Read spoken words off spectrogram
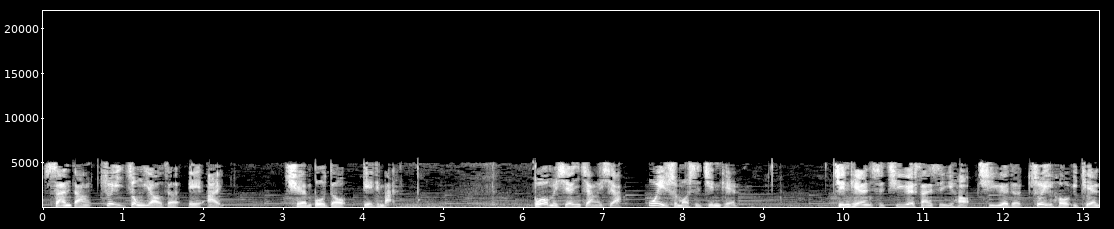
三档最重要的 AI 全部都跌停板。不过，我们先讲一下为什么是今天。今天是七月三十一号，七月的最后一天，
